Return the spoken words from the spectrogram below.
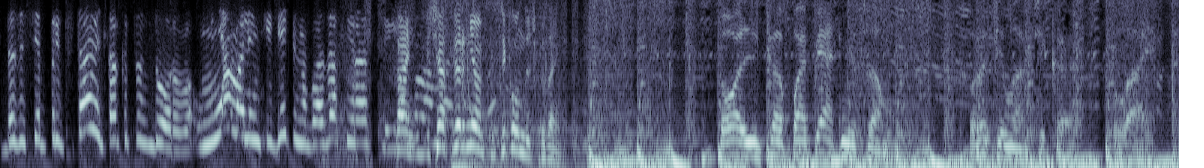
даже себе представить, как это здорово. У меня маленькие дети на глазах не росли. Тань, была сейчас вернемся, секундочку, Тань. Только по пятницам. Профилактика. Лайт.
